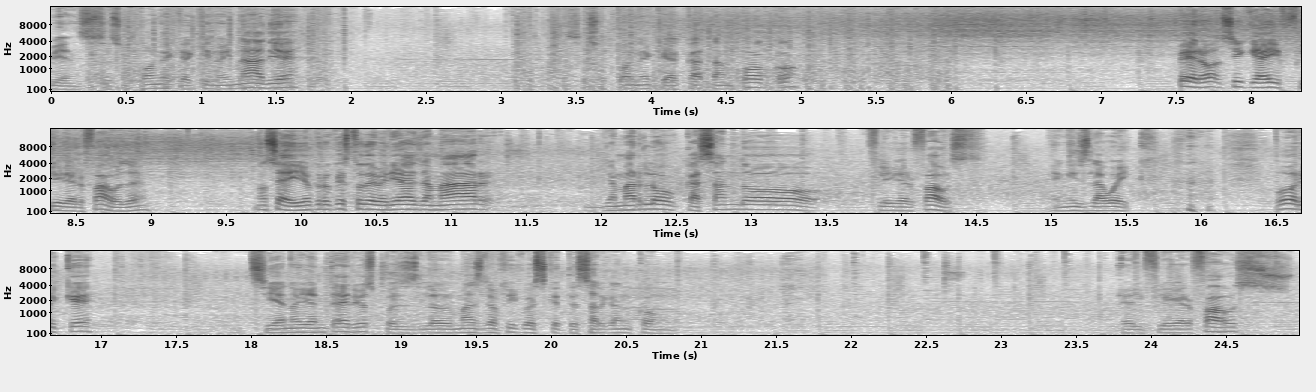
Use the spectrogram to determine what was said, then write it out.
Bien, se supone que aquí no hay nadie. Se supone que acá tampoco. Pero sí que hay Fliegerfaust, ¿eh? No sé, yo creo que esto debería llamar llamarlo cazando Fliegerfaust en Isla Wake. Porque si ya no hay anteriores, pues lo más lógico es que te salgan con el Fliegerfaust.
